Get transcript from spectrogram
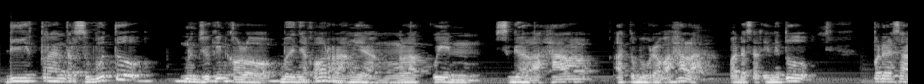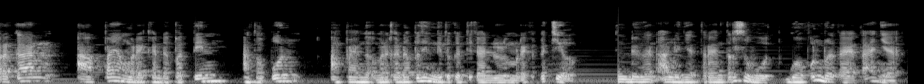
Di tren tersebut tuh nunjukin kalau banyak orang yang ngelakuin segala hal atau beberapa hal lah pada saat ini tuh berdasarkan apa yang mereka dapetin ataupun apa yang nggak mereka dapetin gitu ketika dulu mereka kecil. Dengan adanya tren tersebut, gue pun bertanya-tanya,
